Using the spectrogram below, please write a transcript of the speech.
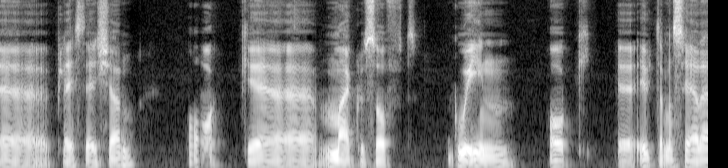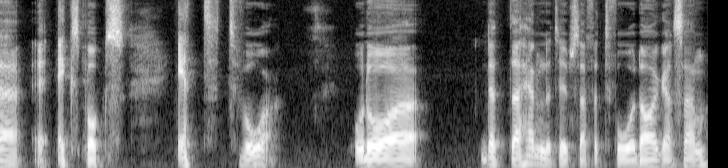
eh, Playstation och eh, Microsoft gå in och eh, utannonsera eh, Xbox 1, 2. Och då, detta hände typ så här för två dagar sedan.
